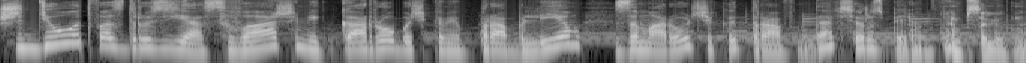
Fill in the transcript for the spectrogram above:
ждет вас, друзья, с вашими коробочками проблем, заморочек и травм. Да, все разберем. Абсолютно.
